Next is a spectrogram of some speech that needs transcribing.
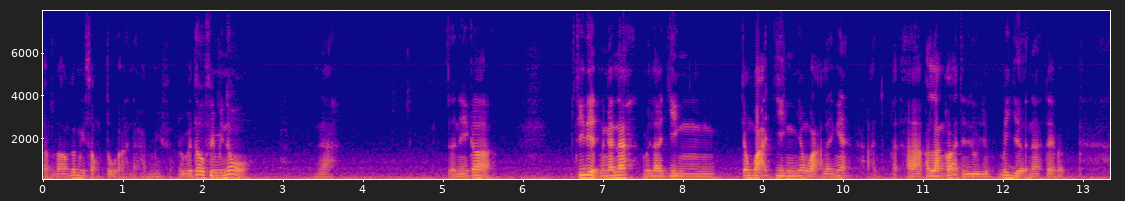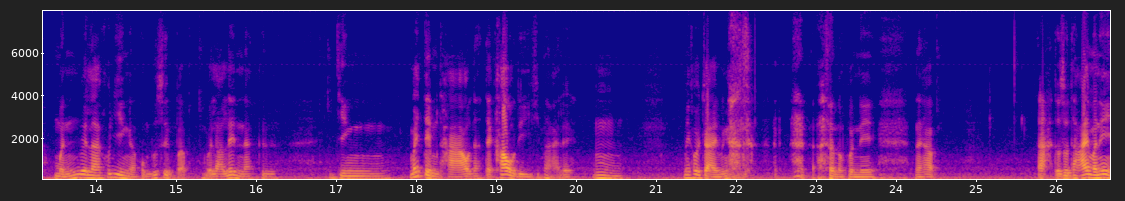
สำรองก็มี 2 ตัวนะครับ มีโรเบโตฟิมิโนนะตัวนี้ก็ ทีเด็ดเหมือนกันนะ เวลายิงจังหวะยิงจังหวะอะไรเงี้ยพลังเขาอาจจะดูไม่เยอะนะ แต่แบบเหมือนเวลาเขายิงอะผมรู้สึกแบบเวลาเล่นนะคือ ยิงไม่เต็มเท้านะ แต่เข้าดีชิบหายเลย อืม ไม่เข้าใจเหมือนกันสำหรับคนนี้นะครับ อะตัวสุดท้ายมานี่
